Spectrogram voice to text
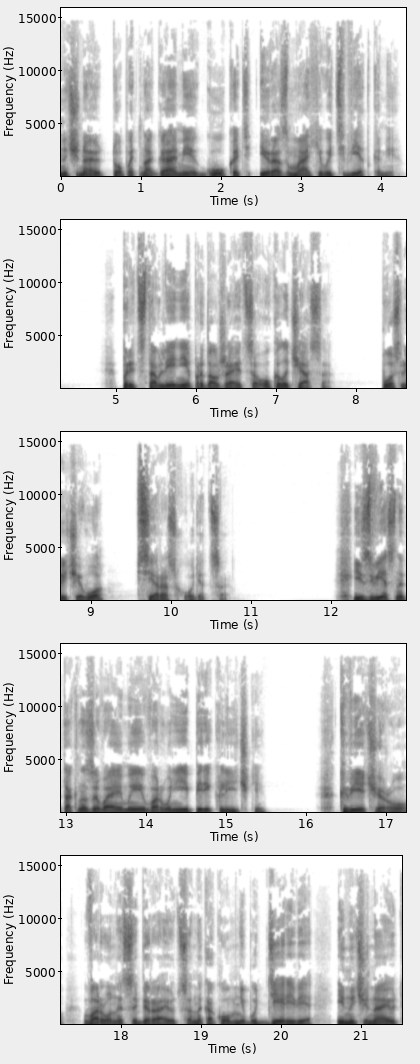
начинают топать ногами, гукать и размахивать ветками. Представление продолжается около часа после чего все расходятся. Известны так называемые вороньи переклички. К вечеру вороны собираются на каком-нибудь дереве и начинают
